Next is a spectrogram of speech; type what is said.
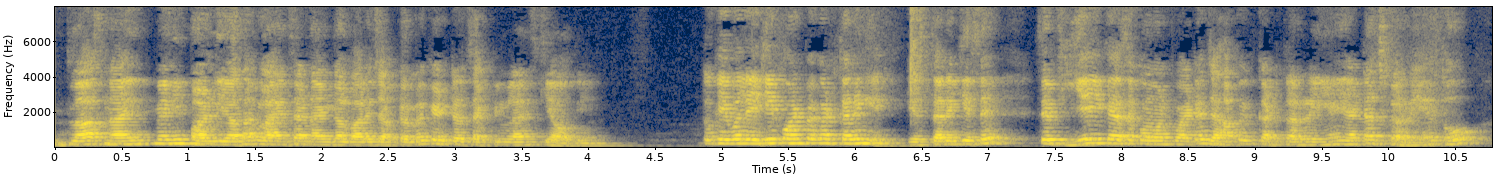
क्लास नाइन्थ में ही पढ़ लिया था लाइन्स एंड एंगल वाले चैप्टर में इंटरसेक्टिंग लाइन्स क्या होती हैं। तो केवल एक ही पॉइंट पे कट करेंगे। इस तरीके से सिर्फ़ ये एक ऐसा कॉमन पॉइंट है, जहाँ पे कट कर रही है या टच कर रही है तो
